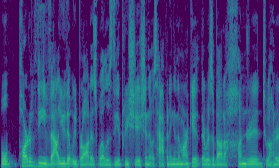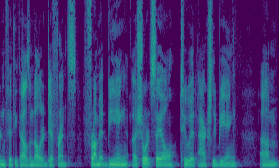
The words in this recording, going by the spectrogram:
Well, part of the value that we brought, as well as the appreciation that was happening in the market, there was about a hundred to one hundred and fifty thousand dollar difference from it being a short sale to it actually being um,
